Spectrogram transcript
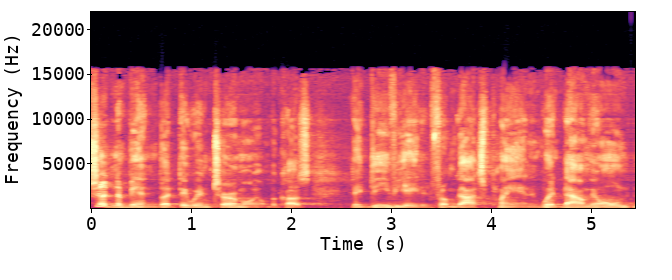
shouldn't have been, but they were in turmoil because they deviated from God's plan and went down their own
